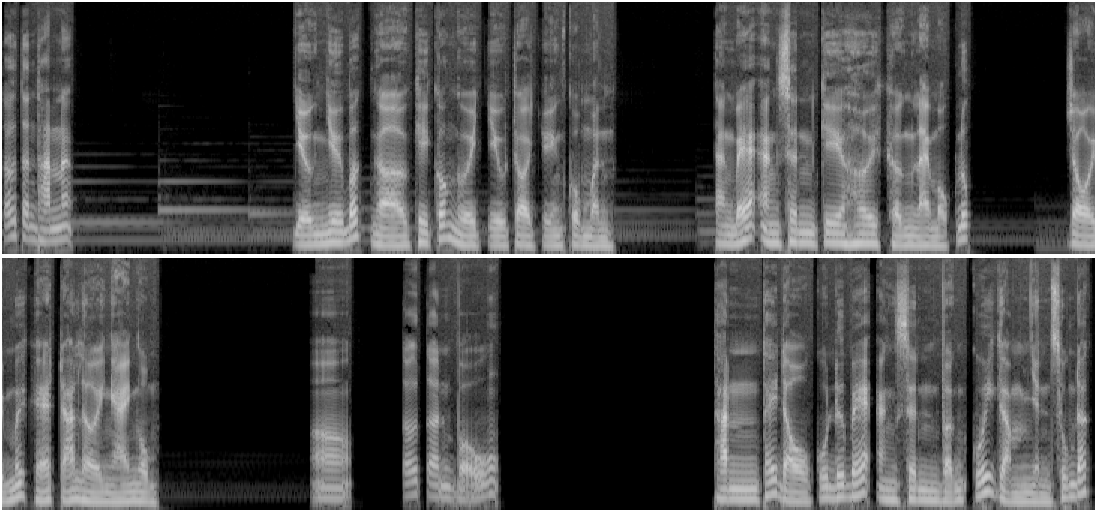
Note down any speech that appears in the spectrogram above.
Tớ tên Thanh á. Dường như bất ngờ khi có người chịu trò chuyện cùng mình Thằng bé ăn xin kia hơi khựng lại một lúc Rồi mới khẽ trả lời ngại ngùng. Ờ, tớ tên Vũ. Thành thấy đầu của đứa bé ăn xin vẫn cúi gầm nhìn xuống đất.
